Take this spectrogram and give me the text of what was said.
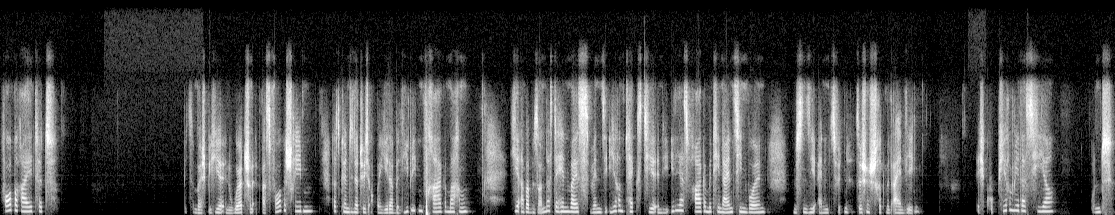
vorbereitet wie zum Beispiel hier in Word schon etwas vorgeschrieben. Das können Sie natürlich auch bei jeder beliebigen Frage machen. Hier aber besonders der Hinweis, wenn Sie Ihren Text hier in die Ilias-Frage mit hineinziehen wollen, müssen Sie einen Zwischenschritt mit einlegen. Ich kopiere mir das hier und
